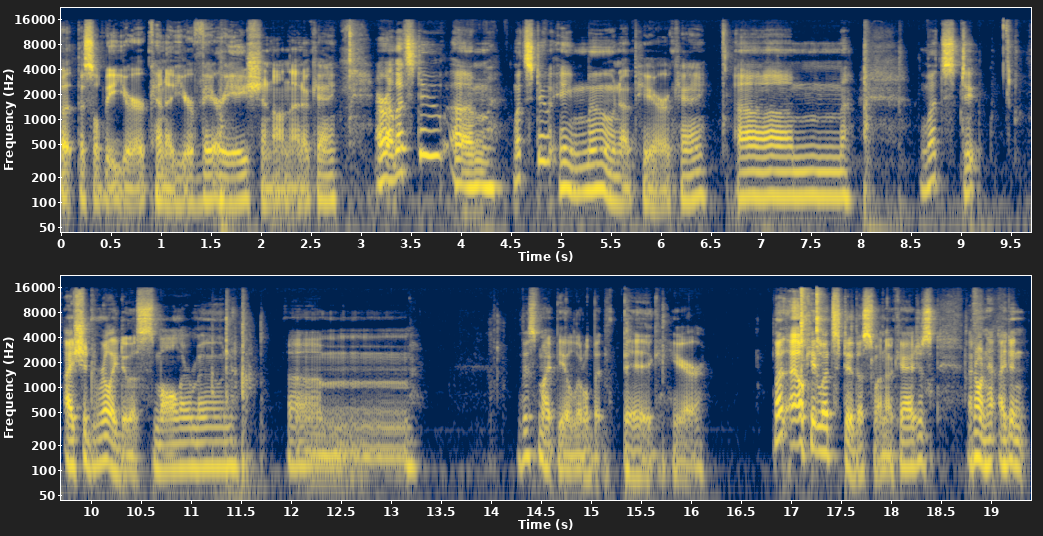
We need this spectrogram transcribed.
but this will be your kind of your variation on that, okay? All right, let's do um let's do a moon up here, okay? Um let's do I should really do a smaller moon. Um, this might be a little bit big here. Let, okay, let's do this one. Okay, I just I don't I didn't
